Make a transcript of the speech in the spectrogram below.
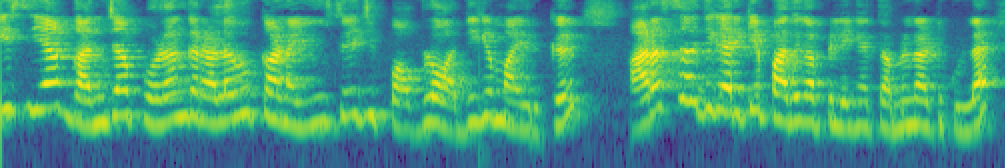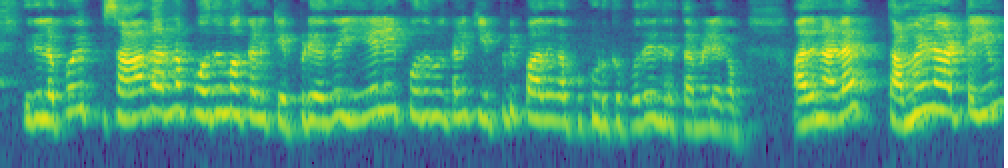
ஈஸியாக கஞ்சா புழங்குற அளவுக்கான யூசேஜ் இப்போ அவ்வளோ அதிகமாயிருக்கு. அரசு அதிகாரிக்கே பாதுகாப்பு இல்லைங்க தமிழ்நாட்டுக்குள்ள. இதுல போய் சாதாரண பொதுமக்களுக்கு எப்படி வந்து ஏழை பொதுமக்களுக்கு எப்படி பாதுகாப்பு கொடுக்க போது இந்த தமிழகம்? அதனால தமிழ்நாட்டையும்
